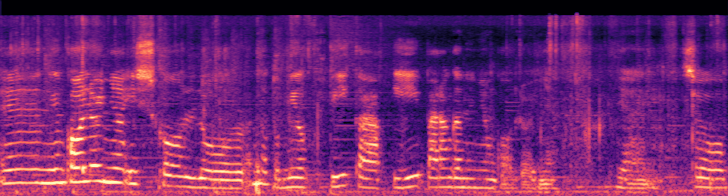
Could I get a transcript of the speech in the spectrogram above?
And yung color niya is color, ano to, milk tea, khaki. Parang ganun yung color niya. Yan. So,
